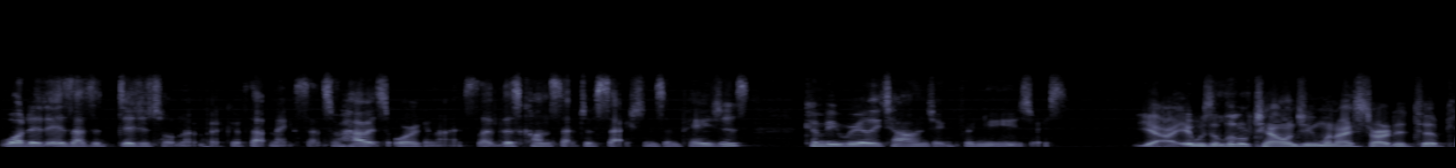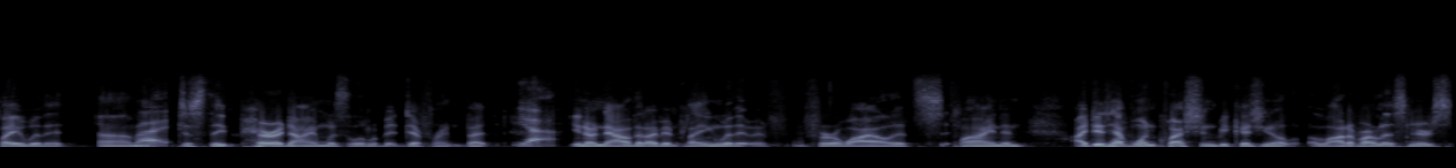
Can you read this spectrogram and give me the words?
what it is as a digital notebook if that makes sense or how it's organized. Like this concept of sections and pages can be really challenging for new users yeah, it was a little challenging when I started to play with it. Um, Right. Just the paradigm was a little bit different, but yeah you know, now that I've been playing with it for a while, it's fine. And I did have one question because, you know, a lot of our listeners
